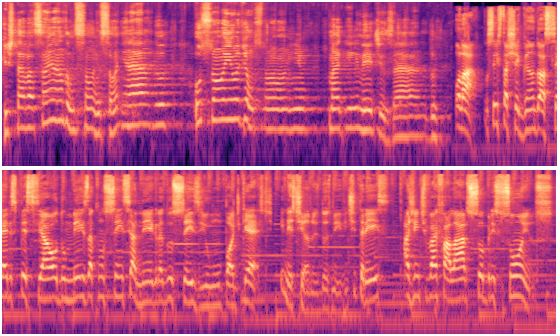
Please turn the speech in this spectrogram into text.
que estava sonhando um sonho sonhado, o sonho de um sonho magnetizado. Olá, você está chegando à série especial do mês da consciência negra do 6 e 1 podcast. E neste ano de 2023, a gente vai falar sobre sonhos.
